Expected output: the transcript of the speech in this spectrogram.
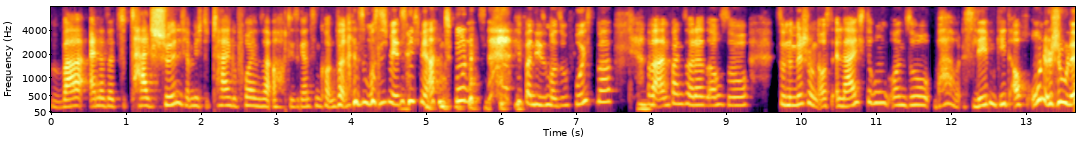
war einerseits total schön. Ich habe mich total gefreut und gesagt, ach, diese ganzen Konferenzen muss ich mir jetzt nicht mehr antun. ich fand die immer so furchtbar. Mhm. Aber anfangs war das auch so, so eine Mischung aus Erleichterung und so, wow, das Leben geht auch ohne Schule.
